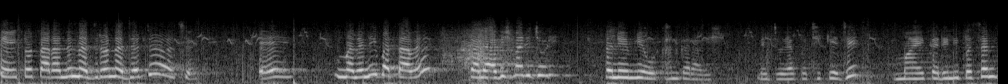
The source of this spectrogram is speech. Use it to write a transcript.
તે તો તારાને નજરો નજર જોયો છે. એ મને નહીં બતાવે? કાલે આવીશ મારી જોડે. તને એમની ઓળખાણ કરાવીશ. ને જોયા પછી કહેજે માએ કરેલી પસંદ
